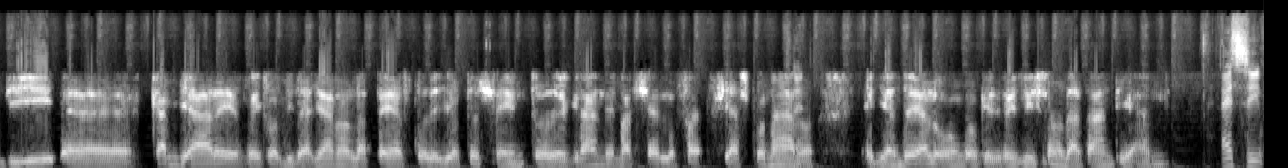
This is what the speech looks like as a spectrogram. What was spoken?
di eh, cambiare il record italiano all'aperto degli 800 del grande Marcello Fiasconaro e di Andrea Longo che resistono da tanti anni. Eh sì,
